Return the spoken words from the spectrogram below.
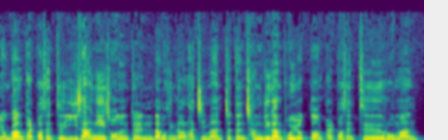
연간 8% 이상이 저는 된다고 생각을 하지만 어쨌든 장기간 보여줬던 8%로만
